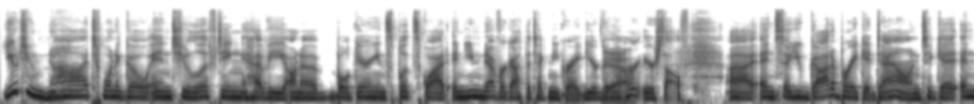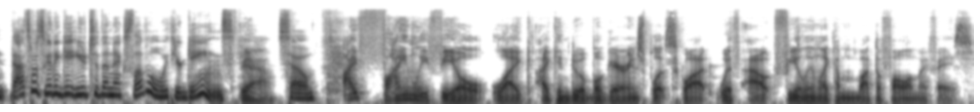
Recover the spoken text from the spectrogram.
you do not want to go into lifting heavy on a Bulgarian split squat and you never got the technique right. You're going to Yeah. hurt yourself, uh, and so you got to break it down to get, and that's what's going to get you to the next level with your gains. Yeah. So I finally feel like I can do a Bulgarian split squat without feeling like I'm about to fall on my face.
